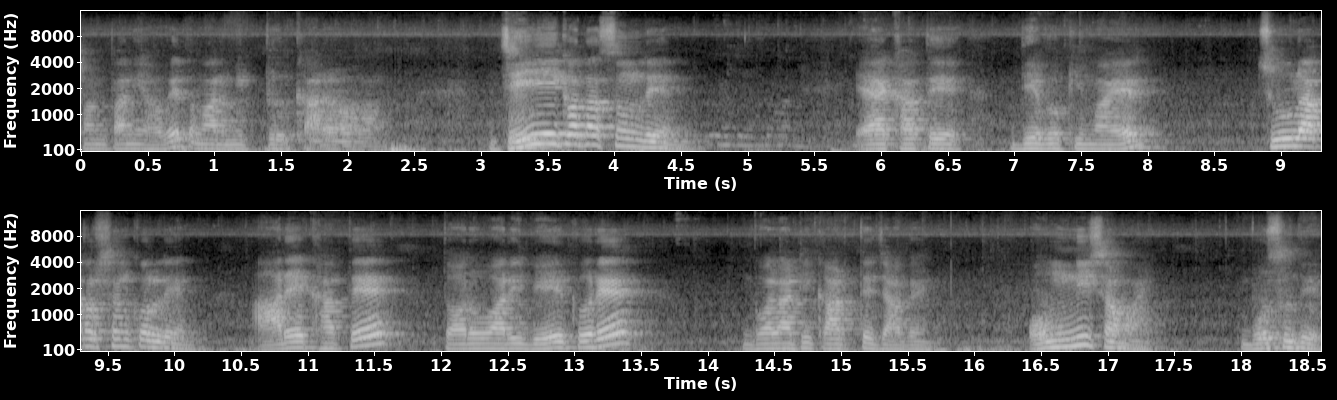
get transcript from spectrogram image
সন্তানই হবে তোমার মৃত্যুর কারণ। যেই এই কথা শুনলেন, এক হাতে দেবকী মায়ের চুল আকর্ষণ করলেন, আরেক হাতে তরবারি বের করে গলাটি কাটতে যাবেন। অমনি সময় বসুদেব,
